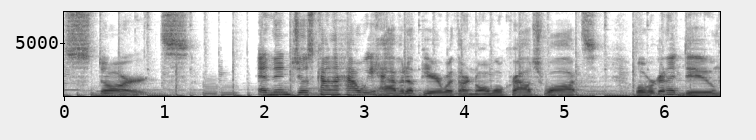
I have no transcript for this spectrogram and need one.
starts. And then just kind of how we have it up here with our normal crouch walks, what we're gonna do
